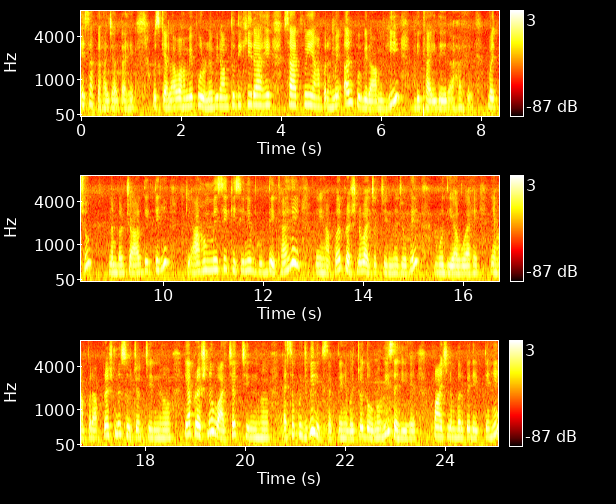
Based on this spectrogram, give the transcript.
ऐसा कहा जाता है। उसके अलावा हमें पूर्ण विराम तो दिख ही रहा है, साथ में यहाँ पर हमें अल्प विराम भी दिखाई दे रहा है। बच्चों नंबर चार देखते हैं, क्या हम में से किसी ने भूत देखा है? तो यहाँ पर प्रश्नवाचक चिन्ह जो है, वो दिया हुआ है। यहाँ पर आप प्रश्न सूचक चिन्ह या प्रश्नवाचक चिन्ह ऐसा कुछ भी लिख सकते हैं। बच्चों, दोनों ही सही है। पाँच नंबर पे देखते हैं।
